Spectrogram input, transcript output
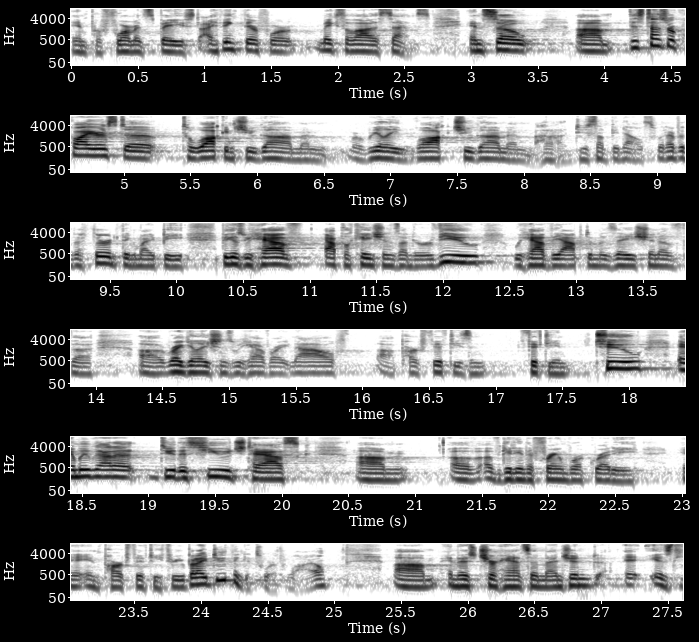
and performance-based, I think therefore makes a lot of sense. And so um, this does require us to, to walk and chew gum, and really walk, chew gum, and I don't know, do something else, whatever the third thing might be, because we have applications under review, we have the optimization of the uh, regulations we have right now, uh, Part 50s and 50 and 2, and we've got to do this huge task um, of, of getting the framework ready in, Part 53. But I do think it's worthwhile. Um, and as Chair Hanson mentioned, as,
